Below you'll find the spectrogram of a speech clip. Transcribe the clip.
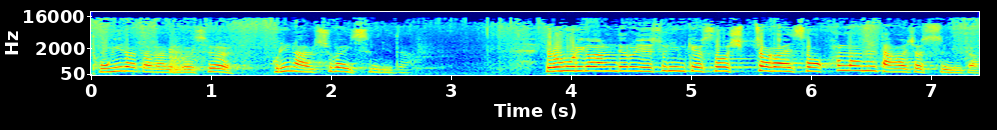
동일하다라는 것을 우리는 알 수가 있습니다. 여러분 우리가 아는 대로 예수님께서 십자가에서 환란을 당하셨습니다.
